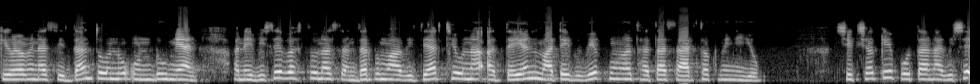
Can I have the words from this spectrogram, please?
કેળવણીના સિદ્ધાંતોનું ઊંડું જ્ઞાન અને વિષયવસ્તુના સંદર્ભમાં વિદ્યાર્થીઓના અધ્યયન માટે વિવેકપૂર્ણ થતા સાર્થક વિનિયોગ. શિક્ષકે પોતાના વિષય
